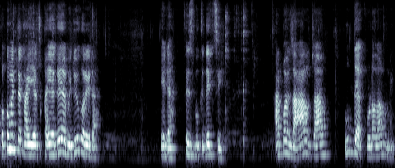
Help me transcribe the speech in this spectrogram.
কত মিনিটে খাইয়া খাইয়া খাইয়া ভিডিও করে এটা? এটা ফেসবুকে দেখছি। আর কয় জাল জাল খুব দেখ, ওটা জাল অনেক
